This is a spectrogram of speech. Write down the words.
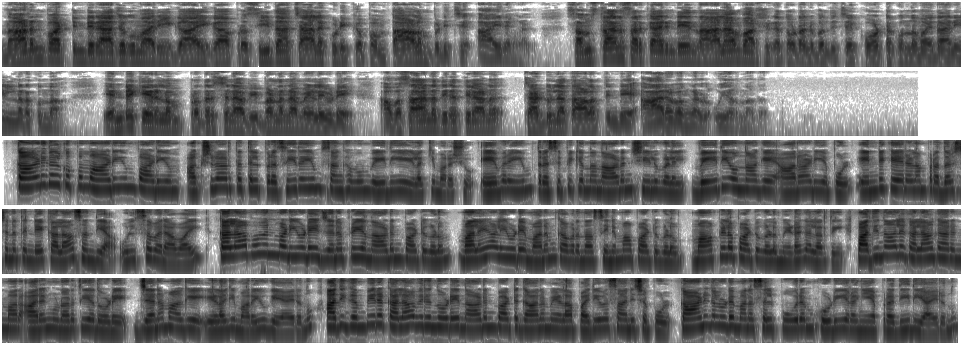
നാടൻപാട്ടിന്റെ രാജകുമാരി ഗായിക പ്രസീത ചാലക്കുടിക്കൊപ്പം താളം പിടിച്ച് ആയിരങ്ങൾ. സംസ്ഥാന സർക്കാരിന്റെ നാലാം വാർഷികത്തോടനുബന്ധിച്ച് കോട്ടക്കുന്ന് മൈതാനിയിൽ നടക്കുന്ന എന്റെ കേരളം പ്രദർശന വിപണന മേളയുടെ അവസാന ദിനത്തിലാണ് ചടുല താളത്തിന്റെ ആരവങ്ങൾ ഉയർന്നത്. കാണികൾക്കൊപ്പം ആടിയും പാടിയും അക്ഷരാർത്ഥത്തിൽ പ്രസീതയും സംഘവും വേദിയെ ഇളക്കി മറിച്ചു. ഏവരെയും ത്രസിപ്പിക്കുന്ന നാടൻ ശീലുകളിൽ വേദി ഒന്നാകെ ആറാടിയപ്പോൾ എന്റെ കേരളം പ്രദർശനത്തിന്റെ കലാസന്ധ്യ ഉത്സവരാവായി. കലാഭവൻ മണിയുടെ ജനപ്രിയ നാടൻ പാട്ടുകളും മലയാളിയുടെ മനം കവർന്ന സിനിമാ പാട്ടുകളും മാപ്പിള പാട്ടുകളും ഇടകലർത്തി പതിനാല് കലാകാരന്മാർ അരങ്ങുണർത്തിയതോടെ ജനമാകെ ഇളകി മറിയുകയായിരുന്നു. അതിഗംഭീര കലാവിരുന്നോടെ നാടൻപാട്ട് ഗാനമേള പര്യവസാനിച്ചപ്പോൾ കാണികളുടെ മനസ്സിൽ പൂരം കൊടിയിറങ്ങിയ പ്രതീതിയായിരുന്നു.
